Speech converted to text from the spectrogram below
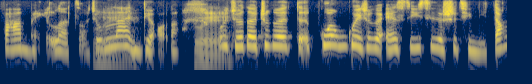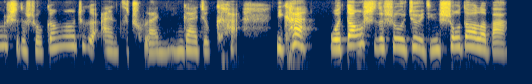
发霉了，早就烂掉了。我觉得这个的郭文贵这个 SEC 的事情，你当时的时候刚刚这个案子出来，你应该就看，你看。看，我当时的时候就已经收到了吧，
